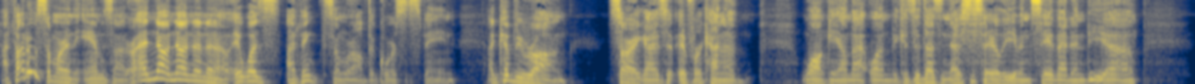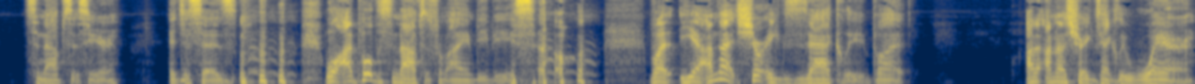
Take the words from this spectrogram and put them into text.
I thought it was somewhere in the Amazon. Or uh, no, no, no, no, no. It was, I think, somewhere off the course of Spain. I could be wrong. Sorry, guys, if we're kind of wonky on that one because it doesn't necessarily even say that in the uh, synopsis here. It just says, well, I pulled the synopsis from IMDb. So, but yeah, I'm not sure exactly, but I, I'm not sure exactly where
